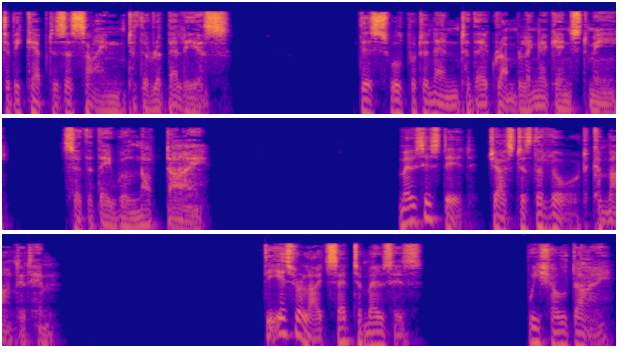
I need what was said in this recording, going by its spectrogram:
to be kept as a sign to the rebellious. This will put an end to their grumbling against me, so that they will not die. Moses did just as the Lord commanded him. The Israelites said to Moses, We shall die.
